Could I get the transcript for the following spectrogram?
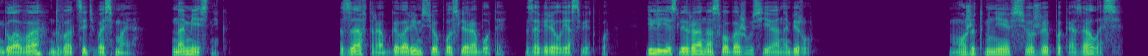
Глава 28. Наместник. «Завтра обговорим все после работы», – заверил я Светку. «Или если рано освобожусь, я наберу». Может, мне все же показалось?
